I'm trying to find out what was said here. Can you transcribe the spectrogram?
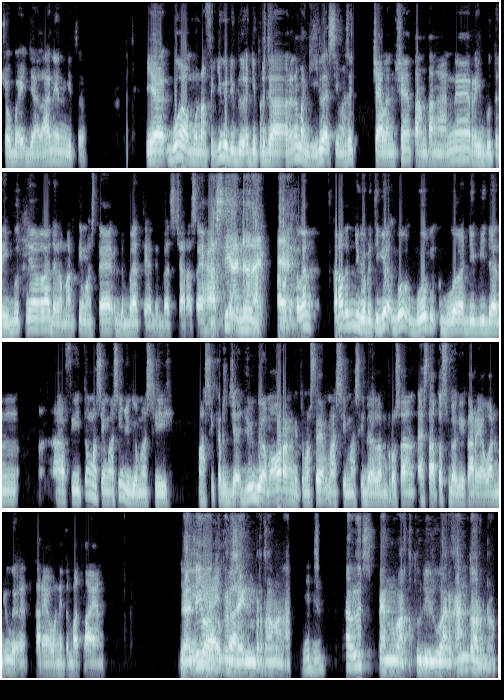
coba jalanin gitu. Ya gue gak munafik juga di, di perjalanan emang gila sih. Maksudnya challenge-nya tantangannya ribut-ributnya lah dalam arti maksudnya debat ya debat secara sehat. Pasti ada lah ya. itu kan karena waktu itu juga bertiga gue gue gue di bidan Avi itu masing-masing juga masih masih kerja juga sama orang gitu maksudnya masih masih dalam perusahaan eh status sebagai karyawan juga karyawan di tempat lain Berarti Jadi, waktu ya, kerjain pertama kan, mm-hmm. lu spend waktu di luar kantor dong?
